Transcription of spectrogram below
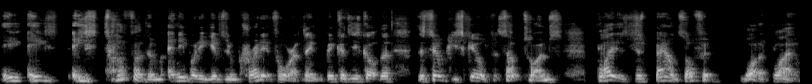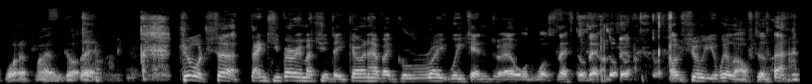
he he's he's tougher than anybody gives him credit for. I think because he's got the the silky skills, but sometimes players just bounce off him. What a player! What a player we got there. George, sir, thank you very much indeed. Go and have a great weekend, uh, or what's left of it. I'm sure, I'm sure you will after that.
